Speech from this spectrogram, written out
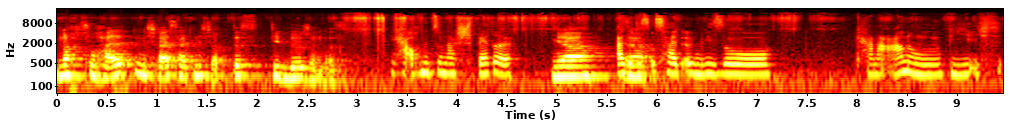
noch zu halten? Ich weiß halt nicht, ob das die Lösung ist. Ja, auch mit so einer Sperre. Ja. Also ja. das ist halt irgendwie so, keine Ahnung, wie ich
